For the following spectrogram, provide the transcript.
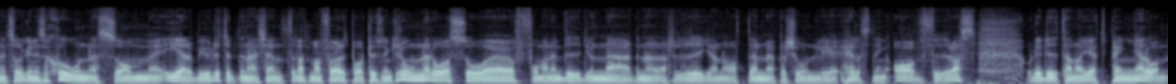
välgörenhetsorganisation som erbjuder typ den här tjänsten att man för ett par tusen kronor då så eh, får man en video när den här artillerigranaten med personlig hälsning avfyras. Och det är dit han har gett pengar då.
